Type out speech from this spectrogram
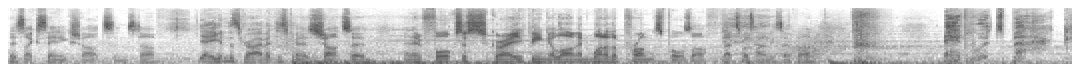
There's like scenic shots and stuff. Yeah, you can describe it. Just Goes shots and and then forks are scraping along and one of the prongs falls off. That's what's happening so far. Edward's back.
